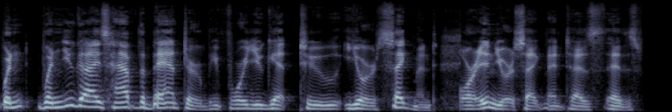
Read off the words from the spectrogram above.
When when you guys have the banter before you get to your segment or in your segment as as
